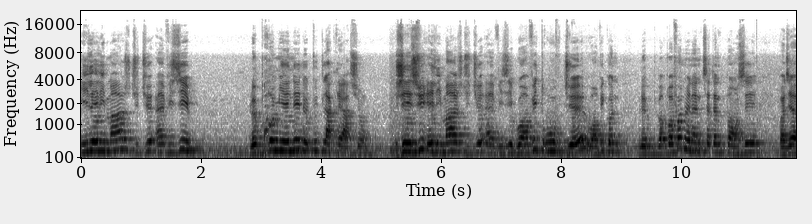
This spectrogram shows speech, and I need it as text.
il est l'image du Dieu invisible, le premier-né de toute la création. Jésus est l'image du Dieu invisible. Ou envie de trouver Dieu, ou envie qu'on. Parfois, nous avons une certaine pensée, pas dire,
